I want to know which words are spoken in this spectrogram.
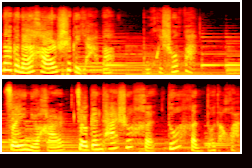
那个男孩是个哑巴，不会说话，所以女孩就跟他说很多很多的话。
